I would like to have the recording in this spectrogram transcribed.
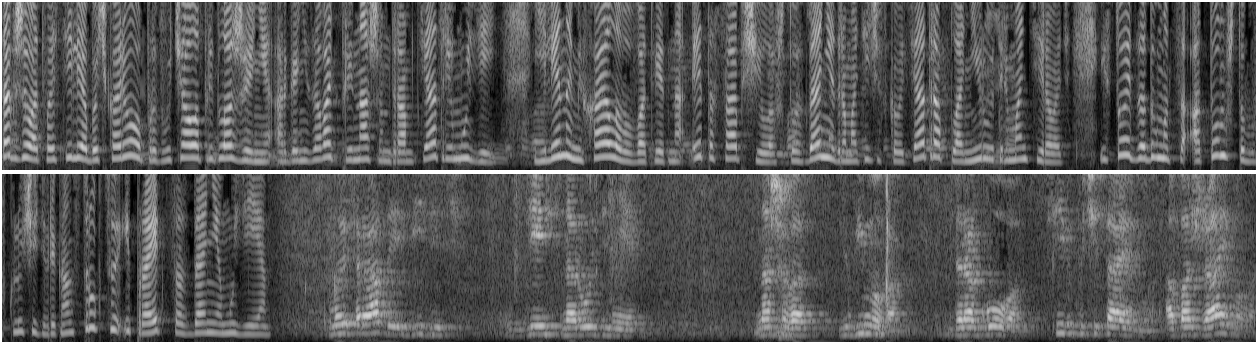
Также от Василия Бочкарева прозвучало предложение организовать при нашем драмтеатре музей. Елена Михайлова в ответ на это сообщила, что здание драматического театра планируют ремонтировать. И стоит задуматься о том, чтобы включить в реконструкцию и проект создания музея музея. Мы рады видеть здесь, на родине, нашего любимого, дорогого, всеми почитаемого, обожаемого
